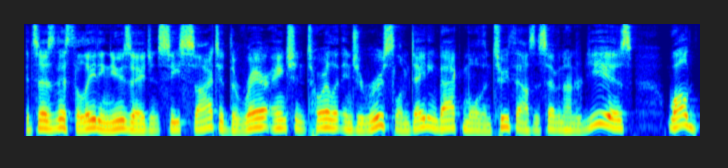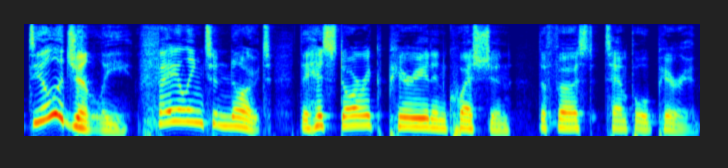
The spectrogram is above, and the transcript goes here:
It says this the leading news agency cited the rare ancient toilet in Jerusalem dating back more than 2,700 years, while diligently failing to note the historic period in question, the First Temple period.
